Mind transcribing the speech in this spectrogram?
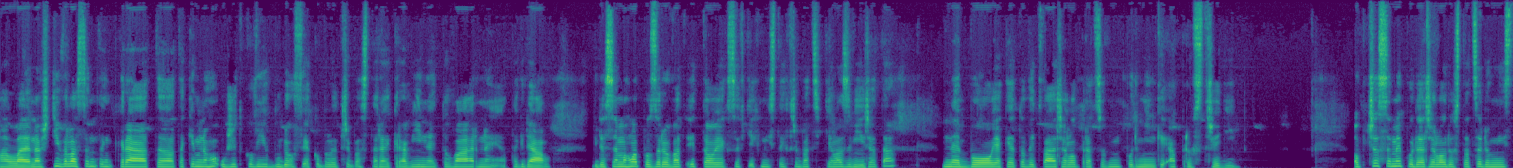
ale navštívila jsem tenkrát eh, taky mnoho užitkových budov, jako byly třeba staré kravíny, továrny a tak dál, kde jsem mohla pozorovat i to, jak se v těch místech třeba cítila zvířata, nebo jaké to vytvářelo pracovní podmínky a prostředí. Občas se mi podařilo dostat se do míst,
